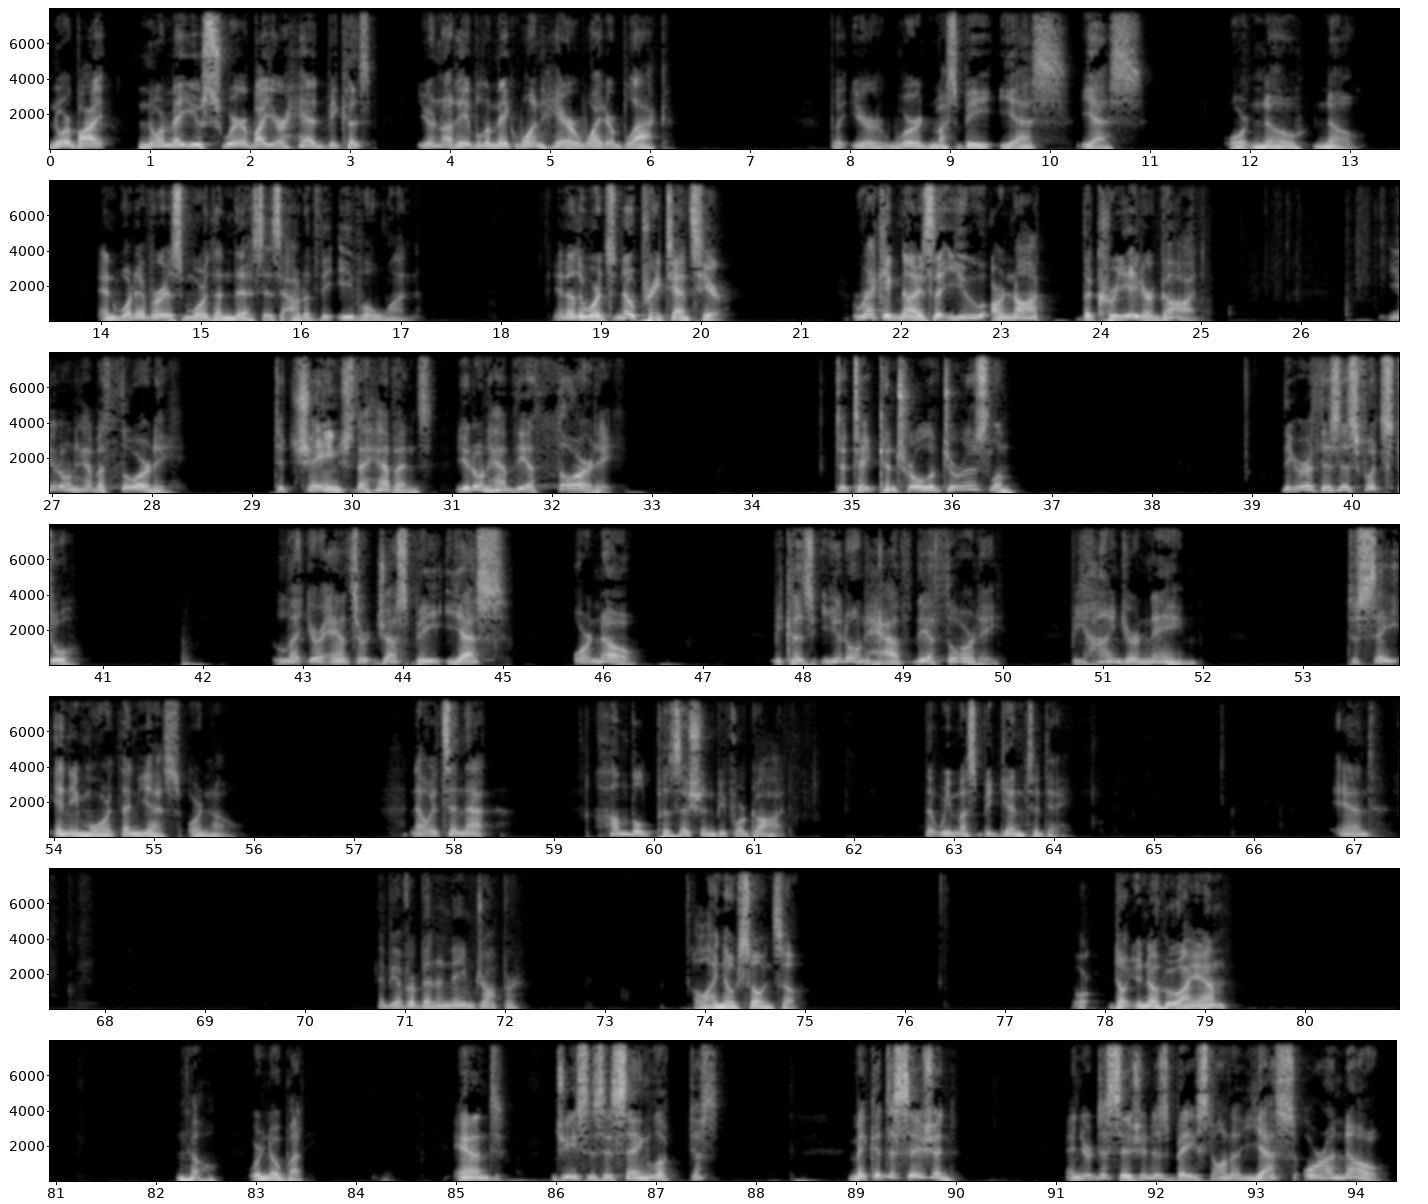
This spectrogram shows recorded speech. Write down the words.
nor by nor may you swear by your head, because you're not able to make one hair white or black. But your word must be yes, yes, or no, no. And whatever is more than this is out of the evil one. In other words, no pretense here. Recognize that you are not the creator God. You don't have authority to change the heavens. You don't have the authority to take control of Jerusalem. The earth is his footstool. Let your answer just be yes or no, because you don't have the authority behind your name to say any more than yes or no. Now, it's in that humbled position before God that we must begin today. And have you ever been a name dropper? Oh, I know so and so. Or don't you know who I am? No, we're nobody. And Jesus is saying, look, just make a decision. And your decision is based on a yes or a no.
